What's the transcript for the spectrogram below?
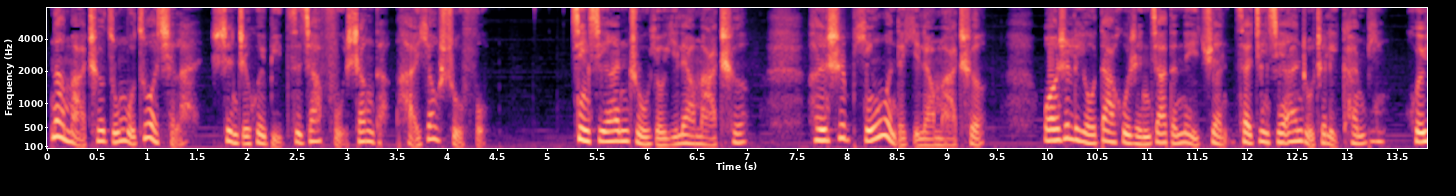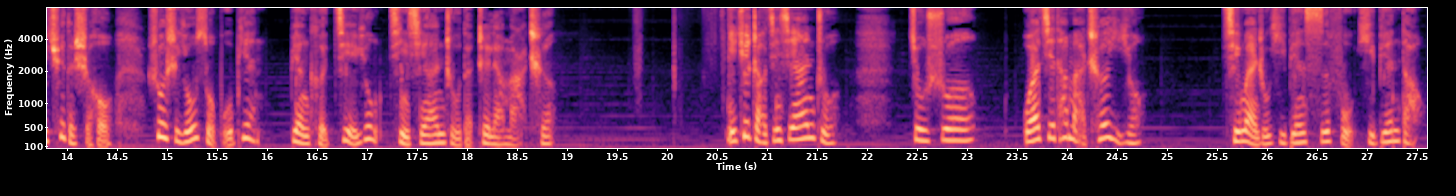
那马车祖母坐起来，甚至会比自家府上的还要舒服。静心安主有一辆马车，很是平稳的一辆马车。往日里有大户人家的内眷在静心安主这里看病，回去的时候，若是有所不便，便可借用静心安主的这辆马车。你去找静心安主，就说我要借他马车一用。秦婉如一边思妇一边道：“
